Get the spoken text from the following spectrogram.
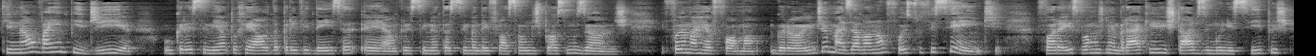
que não vai impedir o crescimento real da Previdência, é, o crescimento acima da inflação nos próximos anos. Foi uma reforma grande, mas ela não foi suficiente. Fora isso, vamos lembrar que estados e municípios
